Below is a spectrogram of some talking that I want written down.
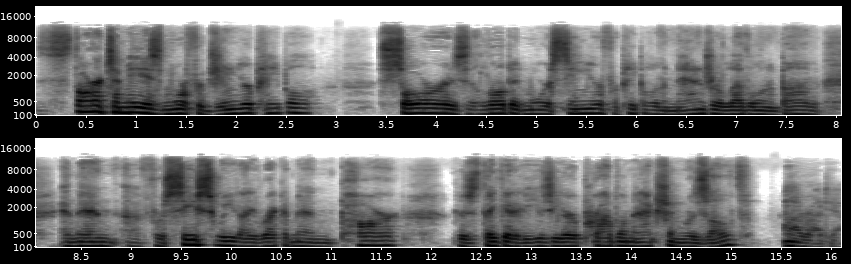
STAR to me is more for junior people. SOAR is a little bit more senior for people at a manager level and above. And then uh, for C suite, I recommend PAR because they get it easier problem, action, result. All right, yeah.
